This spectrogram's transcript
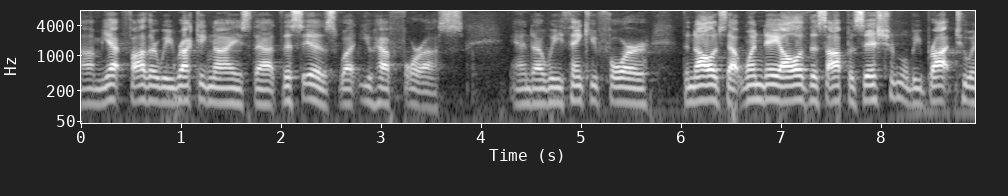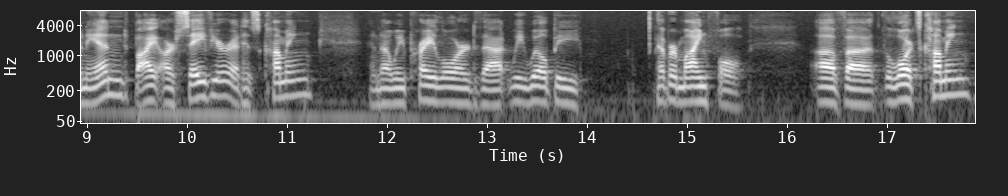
Um, yet, Father, we recognize that this is what you have for us. And uh, we thank you for the knowledge that one day all of this opposition will be brought to an end by our Savior at his coming. And uh, we pray, Lord, that we will be ever mindful of uh, the Lord's coming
